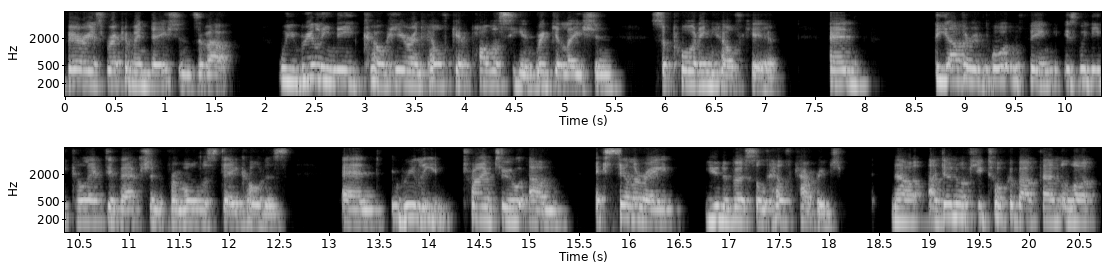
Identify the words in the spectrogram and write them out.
various recommendations about we really need coherent healthcare policy and regulation supporting healthcare. And the other important thing is we need collective action from all the stakeholders and really trying to um, accelerate universal health coverage. Now, I don't know if you talk about that a lot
